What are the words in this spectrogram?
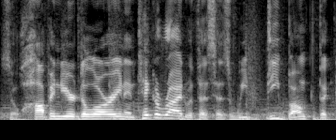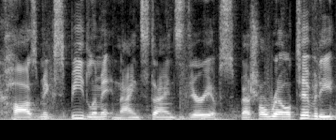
So hop into your DeLorean and take a ride with us as we debunk the cosmic speed limit in Einstein's theory of special relativity.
